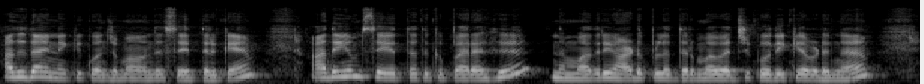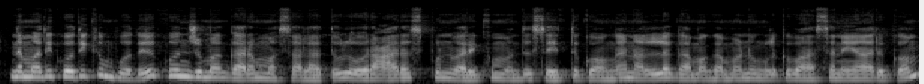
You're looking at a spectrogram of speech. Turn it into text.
அதுதான் இன்றைக்கி கொஞ்சமாக வந்து சேர்த்துருக்கேன். அதையும் சேர்த்ததுக்கு பிறகு இந்த மாதிரி அடுப்பில் திரும்ப வச்சு கொதிக்க விடுங்க. இந்த மாதிரி கொதிக்கும் போது கொஞ்சமாக கரம் மசாலா தூள் ஒரு அரை ஸ்பூன் வரைக்கும் வந்து சேர்த்துக்கோங்க. நல்ல கம கமன்னு உங்களுக்கு வாசனையாக இருக்கும்.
